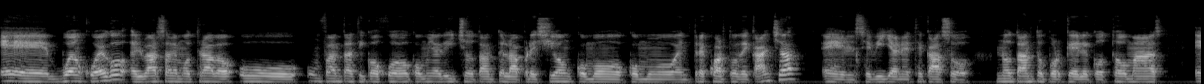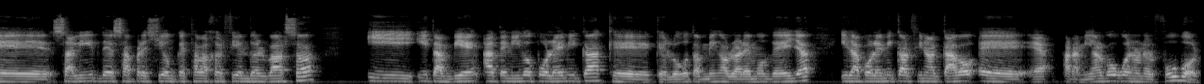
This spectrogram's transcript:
Eh, buen juego, el Barça ha demostrado un, fantástico juego, como ya he dicho, tanto en la presión como, como en tres cuartos de cancha. El Sevilla en este caso no tanto porque le costó más eh, salir de esa presión que estaba ejerciendo el Barça y, también ha tenido polémicas que, luego también hablaremos de ella y la polémica al fin y al cabo eh, para mí algo bueno en el fútbol.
